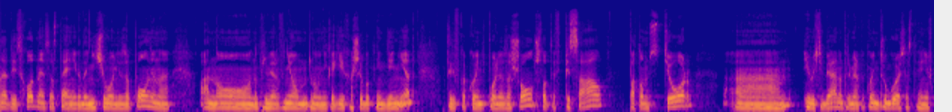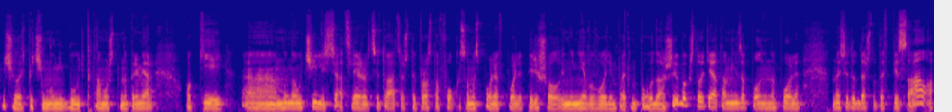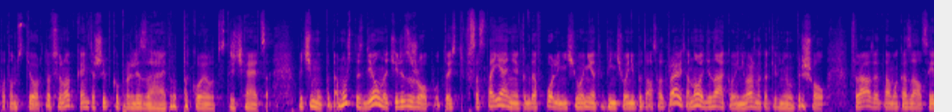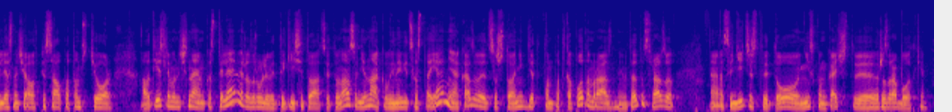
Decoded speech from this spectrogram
это исходное состояние, когда ничего не заполнено, оно, например, в нем ну, никаких ошибок нигде нет, ты в какое-нибудь поле зашел, что-то вписал, потом стер, и у тебя, например, какое-нибудь другое состояние включилось почему-нибудь, потому что, например, окей, а, мы научились отслеживать ситуацию, что ты просто фокусом из поля в поле перешел, и мы не выводим по этому поводу ошибок, что у тебя там не заполнено поле, но если ты туда что-то вписал, а потом стер, то все равно какая-нибудь ошибка пролезает, вот такое вот встречается. Почему? Потому что сделано через жопу, то есть в состоянии, когда в поле ничего нет, и ты ничего не пытался отправить, оно одинаковое, неважно, как я в него пришел, сразу я там оказался, или я сначала вписал, потом стер, а вот если мы начинаем костылями разруливать такие ситуации, то у нас одинаковый на вид состояния, оказывается, что они где-то там под капотом разные. Вот это сразу э, свидетельствует о низком качестве разработки.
